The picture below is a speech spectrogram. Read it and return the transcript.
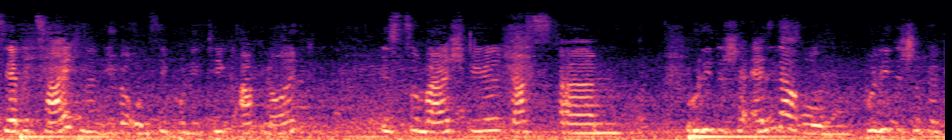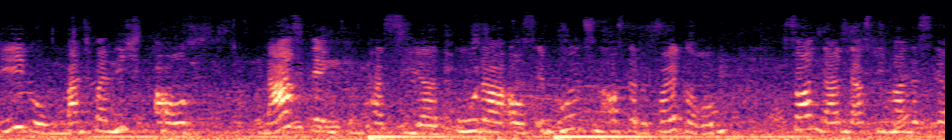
sehr bezeichnend, wie bei uns die Politik abläuft ist zum Beispiel, dass ähm, politische Änderungen, politische Bewegungen manchmal nicht aus Nachdenken passiert oder aus Impulsen aus der Bevölkerung, sondern dass, wie man es äh,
